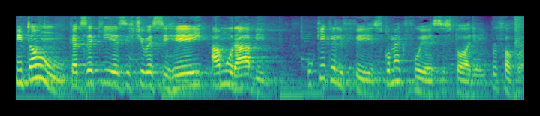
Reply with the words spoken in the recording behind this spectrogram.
Então, quer dizer que existiu esse rei Hammurabi. O que, que ele fez? Como é que foi essa história aí, por favor?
